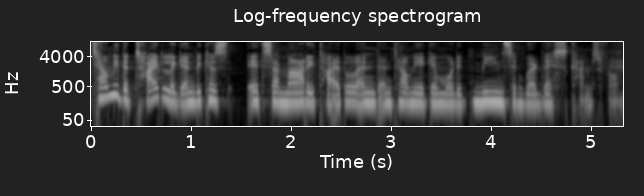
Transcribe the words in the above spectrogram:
Tell me the title again because it's a Māori title and, and tell me again what it means and where this comes from.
